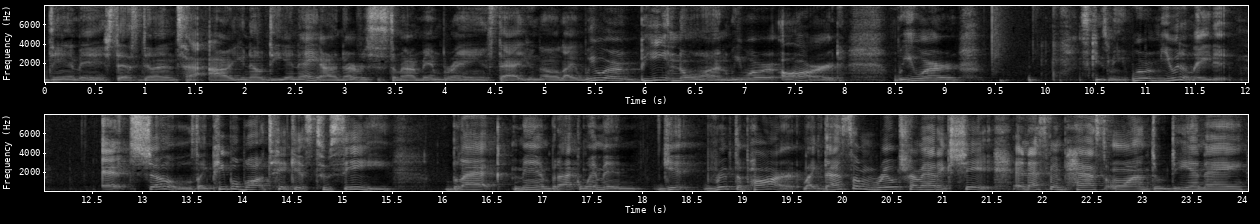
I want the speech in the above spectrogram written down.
damage that's done to our you know DNA, our nervous system, our membranes that you know like we were beaten on, we were hard, we were excuse me, we were mutilated at shows. Like people bought tickets to see black men, black women get ripped apart. Like that's some real traumatic shit. And that's been passed on through DNA,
